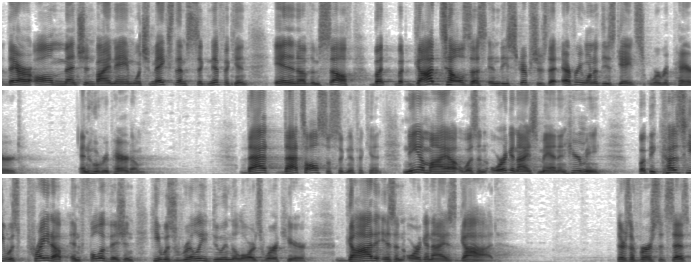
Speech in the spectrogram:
they are all mentioned by name, which makes them significant in and of themselves. But, but God tells us in these scriptures that every one of these gates were repaired. And who repaired them? That, that's also significant. Nehemiah was an organized man, and hear me, but because he was prayed up and full of vision, he was really doing the Lord's work here. God is an organized God. There's a verse that says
